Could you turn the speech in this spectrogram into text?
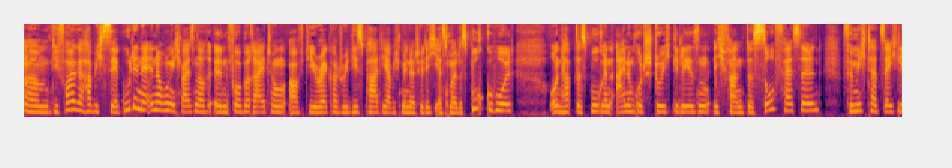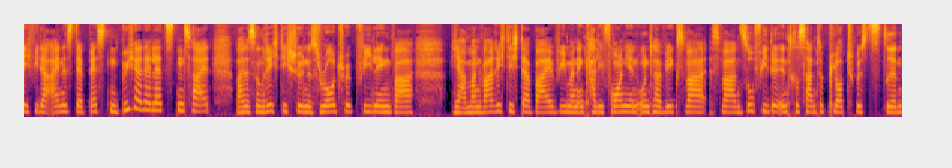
Ähm, die Folge habe ich sehr gut in Erinnerung. Ich weiß noch, in Vorbereitung auf die Record Release Party habe ich mir natürlich erstmal das Buch geholt und habe das Buch in einem Rutsch durchgelesen. Ich fand es so fesselnd. Für mich tatsächlich wieder eines der besten Bücher der letzten Zeit, weil es so ein richtig schönes Roadtrip-Feeling war. Ja, man war richtig dabei, wie man in Kalifornien unterwegs war. Es waren so viele interessante Plot-Twists drin.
